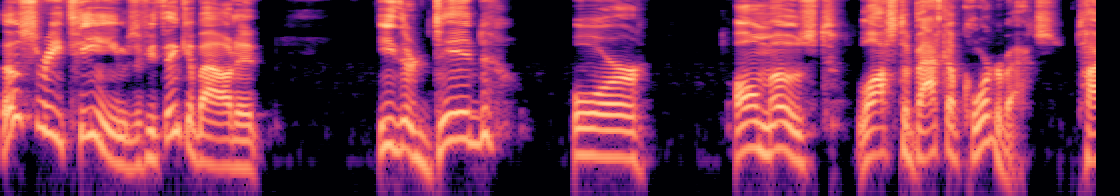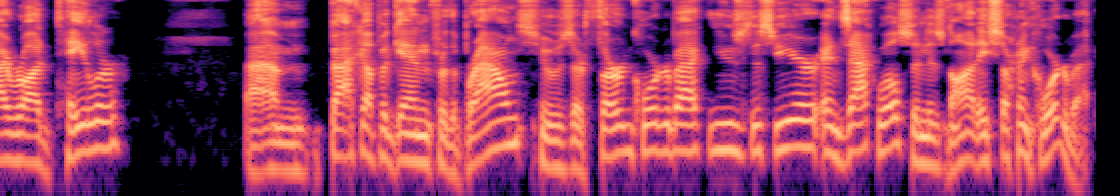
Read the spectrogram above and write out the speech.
those three teams, if you think about it, either did or almost lost to backup quarterbacks. Tyrod Taylor, um, back up again for the Browns, who was their third quarterback used this year, and Zach Wilson is not a starting quarterback.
